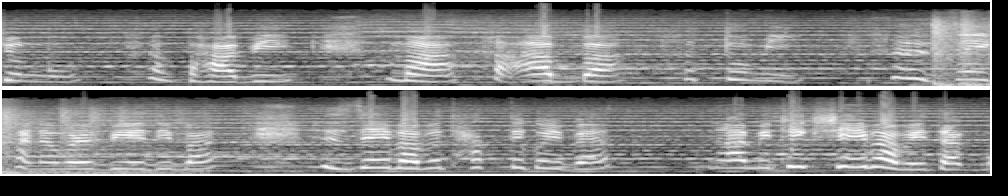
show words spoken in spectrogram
শুনব। ভাবি, মা, আব্বা, তুমি, যেইখানে আমার বিয়ে দিবা, যেইভাবে থাকতে কইবে আমি ঠিক সেইভাবেই থাকব।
